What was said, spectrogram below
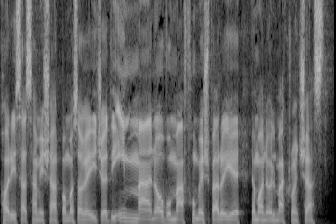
پاریس از همین شهر با مساق ایجادی این معنا و مفهومش برای امانوئل مکرون چه است؟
